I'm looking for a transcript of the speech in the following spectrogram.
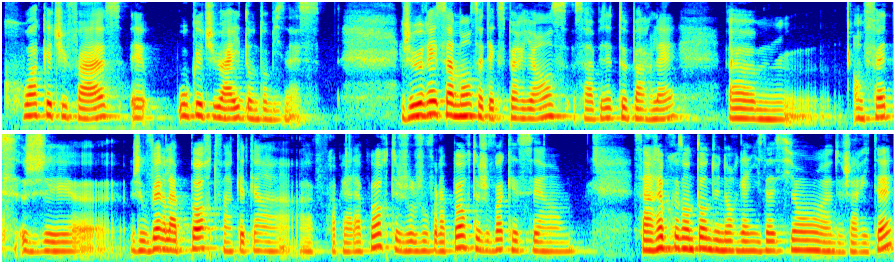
quoi que tu fasses et où que tu ailles dans ton business. J'ai eu récemment cette expérience, ça va peut-être te parler. Euh, en fait, euh, j'ai ouvert la porte, enfin quelqu'un a, frappé à la porte, j'ouvre la porte, je vois que c'est un, représentant d'une organisation euh, de charité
